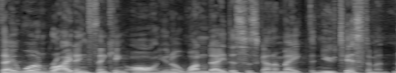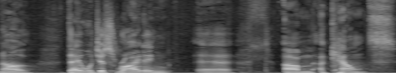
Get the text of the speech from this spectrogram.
they weren't writing thinking, oh, you know, one day this is going to make the New Testament. No, they were just writing uh, um, accounts,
